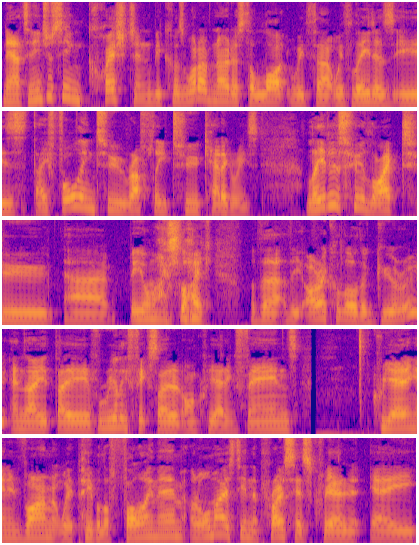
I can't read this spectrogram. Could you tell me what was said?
Now, it's an interesting question because what I've noticed a lot with, uh, with leaders is they fall into roughly two categories. Leaders who like to uh, be almost like the, the oracle or the guru, and they, they're really fixated on creating fans, creating an environment where people are following them, and almost in the process creating a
